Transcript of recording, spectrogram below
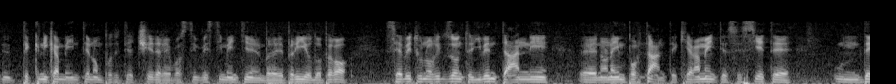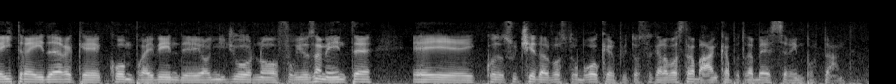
eh, tecnicamente non potete accedere ai vostri investimenti nel breve periodo, però se avete un orizzonte di 20 anni eh, non è importante, chiaramente se siete un day trader che compra e vende ogni giorno furiosamente e cosa succede al vostro broker piuttosto che alla vostra banca potrebbe essere importante.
